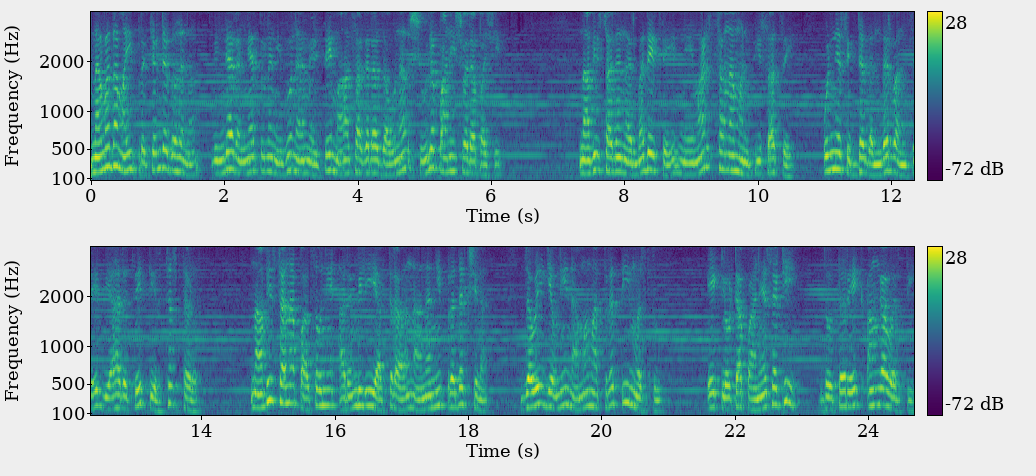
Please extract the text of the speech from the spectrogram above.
नर्मदा माई प्रचंड गहन विंध्यारण्यातून निघून मिळते महासागरा जाऊन शूलपाणेश्वरापाशी. नाभिस्थान नर्मदेचे नेमाडस्थाना म्हणतीसाचे पुण्यसिद्ध गंधर्वांचे विहारचे तीर्थस्थळ. नाभिस्थानापासून आरंभिली यात्रा नानांनी प्रदक्षिणा. जवळी घेऊन नाममात्र तीन वस्तू. एक लोटा पाण्यासाठी धोतर एक अंगावरती.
